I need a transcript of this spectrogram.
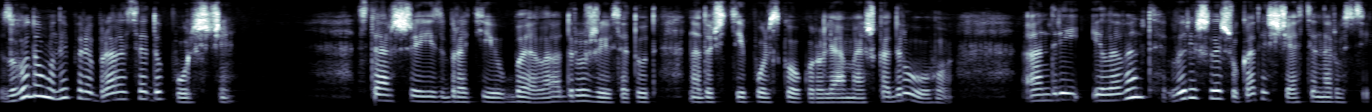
Згодом вони перебралися до Польщі. Старший із братів Бела дружився тут на дочці польського короля Мешка II. Андрій і Левент вирішили шукати щастя на Русі.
